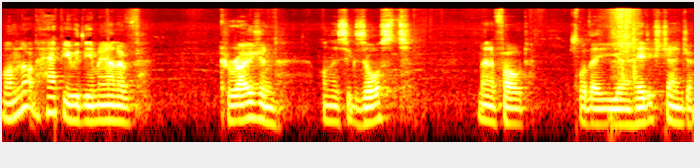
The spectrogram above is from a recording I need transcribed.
Well, I'm not happy with the amount of corrosion on this exhaust manifold for the uh, heat exchanger.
